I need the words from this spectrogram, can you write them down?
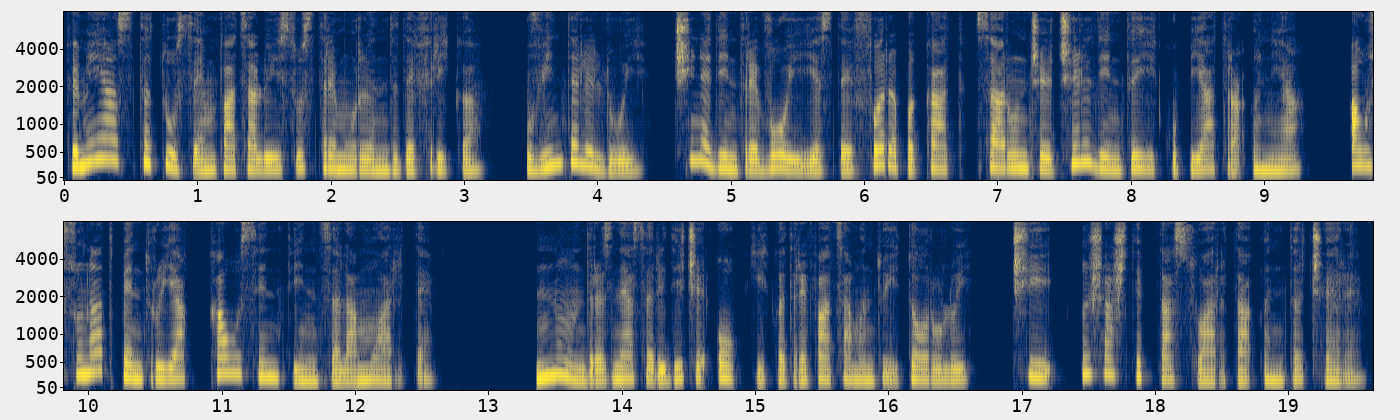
Femeia stătuse în fața lui Isus tremurând de frică. Cuvintele lui, cine dintre voi este fără păcat să arunce cel din tâi cu piatra în ea, au sunat pentru ea ca o sentință la moarte. Nu îndrăznea să ridice ochii către fața Mântuitorului, ci își aștepta soarta în tăcere.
